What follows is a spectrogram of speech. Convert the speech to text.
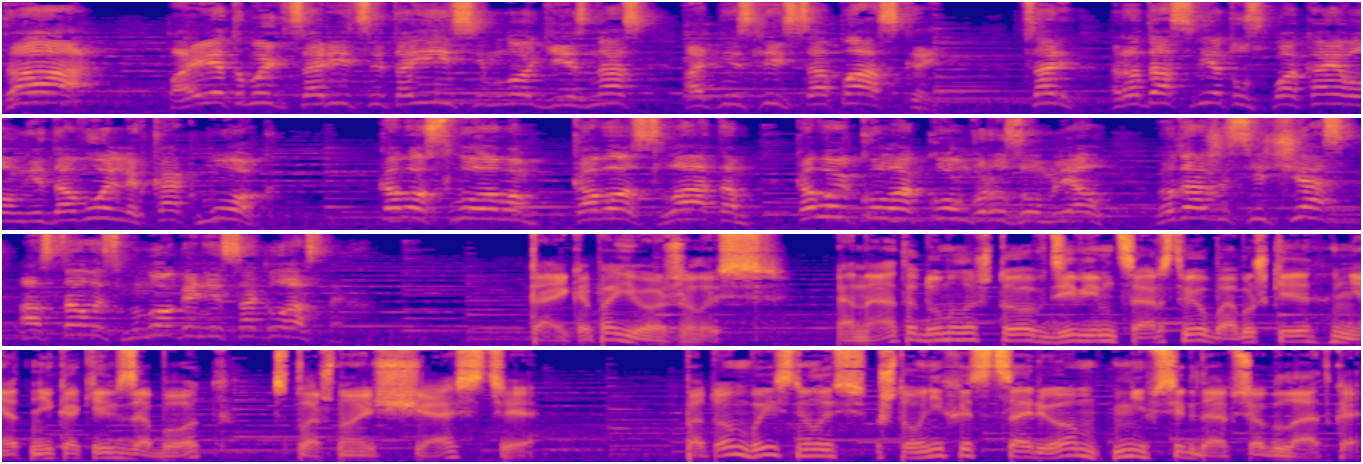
Да, поэтому и к царице Таисе многие из нас отнеслись с опаской. Царь Родосвет успокаивал недовольных как мог. Кого словом, кого златом, кого и кулаком вразумлял. Но даже сейчас осталось много несогласных. Тайка поежилась. Она-то думала, что в Дивьем царстве у бабушки нет никаких забот, сплошное счастье. Потом выяснилось, что у них и с царем не всегда все гладко.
